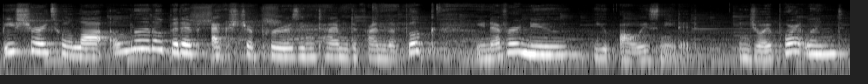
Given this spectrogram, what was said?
be sure to allot a little bit of extra perusing time to find the book you never knew you always needed. Enjoy Portland!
